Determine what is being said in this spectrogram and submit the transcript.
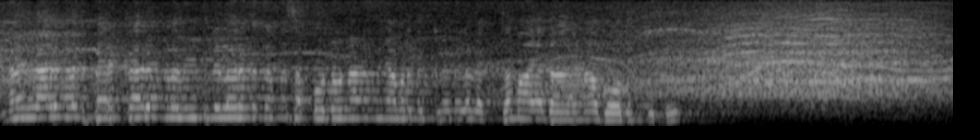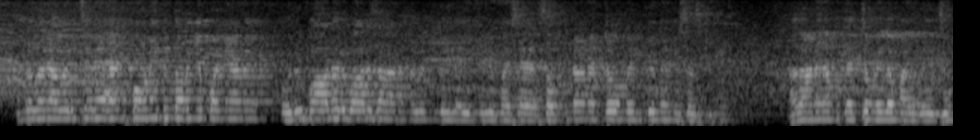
നിങ്ങളെല്ലാവരും നിങ്ങളെ പെരക്കാരും നിങ്ങളെ വീട്ടിലുള്ളവരൊക്കെ തന്നെ സപ്പോർട്ട് കൊണ്ടാണ് ഇന്ന് ഞാൻ അവിടെ നിൽക്കണമെന്നുള്ള വ്യക്തമായ ധാരണാബോധം കിട്ടി എന്താ പറയാ ഒരു ചെറിയ ഹെഡ്ഫോൺ ഇട്ട് തുടങ്ങിയ പണിയാണ് ഒരുപാട് ഒരുപാട് സാധനങ്ങളുണ്ട് ലൈഫിൽ പക്ഷെ സ്വപ്നമാണ് ഏറ്റവും വലുതെന്ന് ഞാൻ വിശ്വസിക്കുന്നു. അതാണ് നമുക്ക് ഏറ്റവും വലിയ മൈലേജും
